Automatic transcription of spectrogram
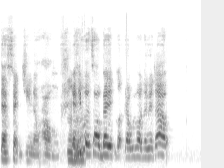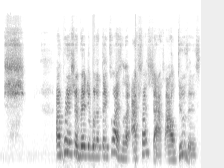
that sent Gino home. If he Mhm. would have told Betty, look, girl, we want to get out, shh, I'm pretty sure Betty would have think twice. Like, I trust Josh, I'll do this.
